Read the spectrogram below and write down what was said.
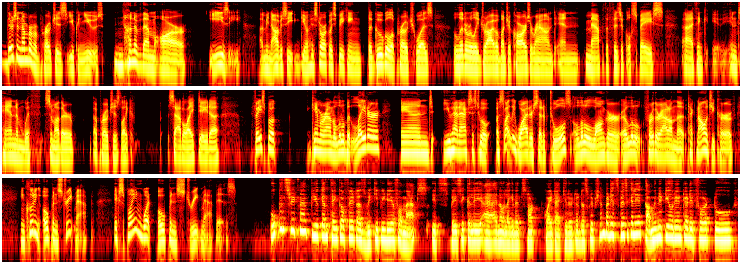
there's a number of approaches you can use. None of them are easy. I mean, obviously, you know, historically speaking, the Google approach was literally drive a bunch of cars around and map the physical space. And I think in tandem with some other approaches like satellite data. Facebook came around a little bit later and you had access to a, a, slightly wider set of tools, a little longer, a little further out on the technology curve, including OpenStreetMap. Explain what OpenStreetMap is. OpenStreetMap, you can think of it as Wikipedia for maps. It's basically, I, I know like it's not quite accurate a description, but it's basically a community oriented effort to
